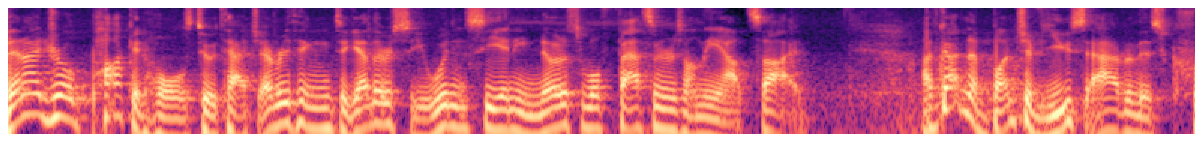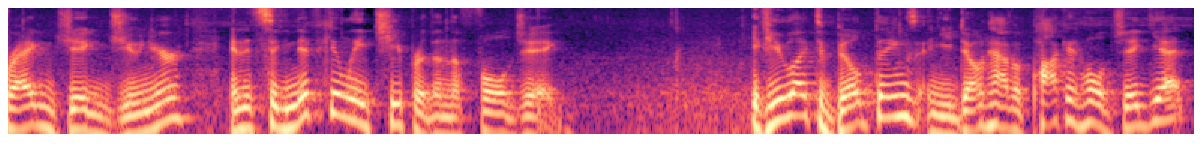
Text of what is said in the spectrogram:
Then I drilled pocket holes to attach everything together so you wouldn't see any noticeable fasteners on the outside. I've gotten a bunch of use out of this Kreg Jig Junior and it's significantly cheaper than the full jig. If you like to build things and you don't have a pocket hole jig yet,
